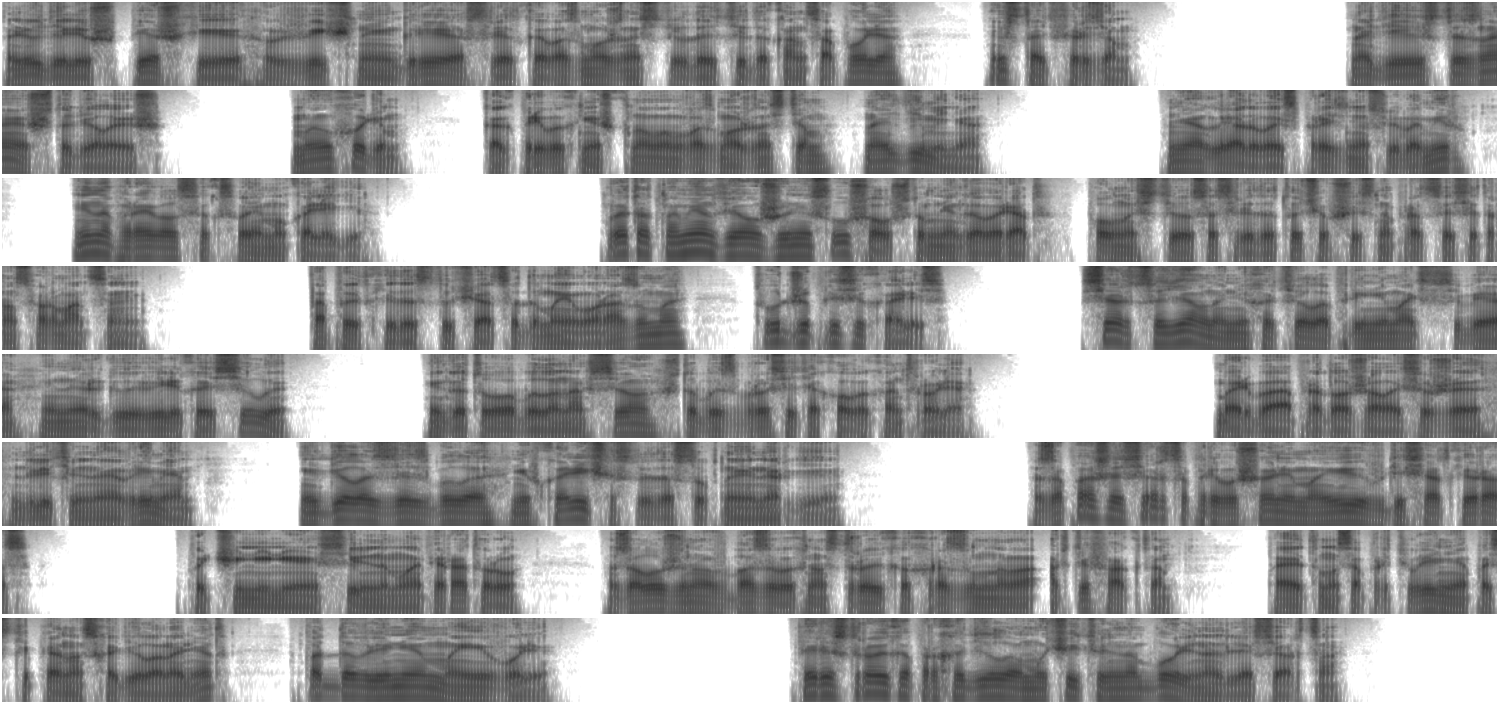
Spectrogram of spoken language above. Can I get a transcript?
Люди лишь пешки в вечной игре с редкой возможностью дойти до конца поля и стать ферзем. Надеюсь, ты знаешь, что делаешь. Мы уходим. Как привыкнешь к новым возможностям, найди меня. Не оглядываясь, произнес Любомир и направился к своему коллеге. В этот момент я уже не слушал, что мне говорят, полностью сосредоточившись на процессе трансформации. Попытки достучаться до моего разума тут же пресекались. Сердце явно не хотело принимать в себя энергию великой силы и готово было на все, чтобы сбросить оковы контроля. Борьба продолжалась уже длительное время, и дело здесь было не в количестве доступной энергии. Запасы сердца превышали мои в десятки раз. Подчинение сильному оператору заложено в базовых настройках разумного артефакта, поэтому сопротивление постепенно сходило на нет под давлением моей воли. Перестройка проходила мучительно больно для сердца.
